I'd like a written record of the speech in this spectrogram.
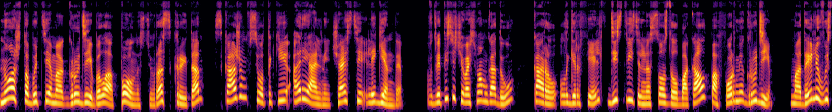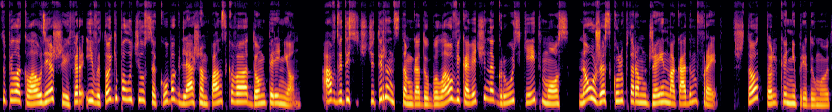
Ну а чтобы тема груди была полностью раскрыта, скажем все-таки о реальной части легенды. В 2008 году Карл Лагерфельд действительно создал бокал по форме груди. Моделью выступила Клаудия Шифер, и в итоге получился кубок для шампанского «Дом Периньон». А в 2014 году была увековечена грудь Кейт Мосс, но уже скульптором Джейн МакАдам Фрейд. Что только не придумают.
